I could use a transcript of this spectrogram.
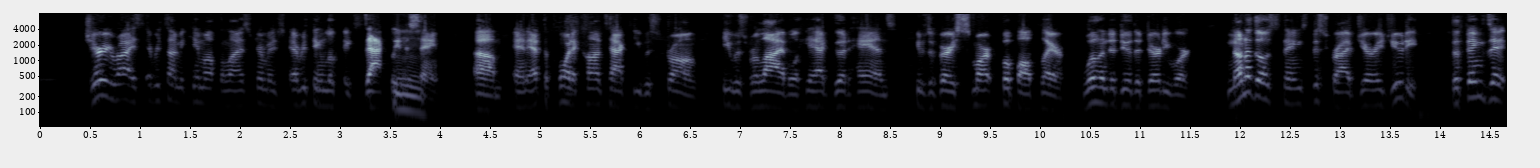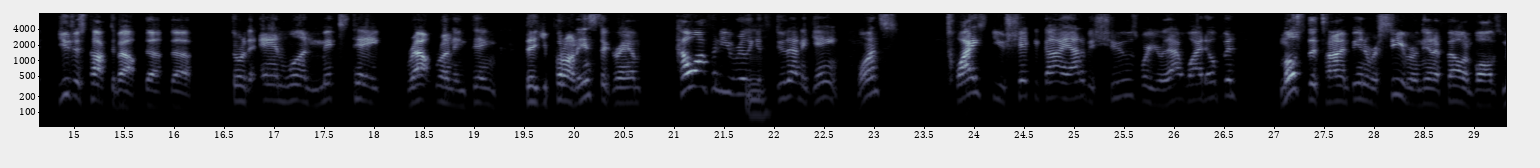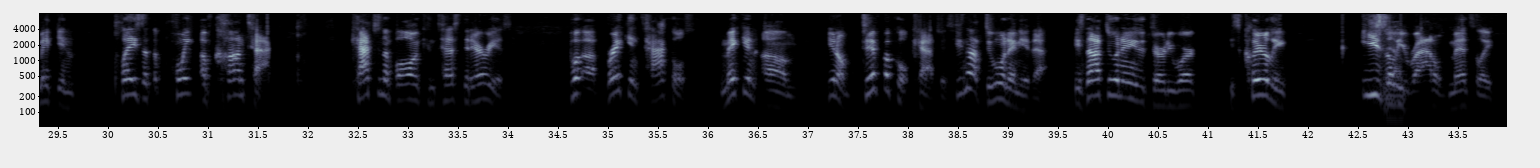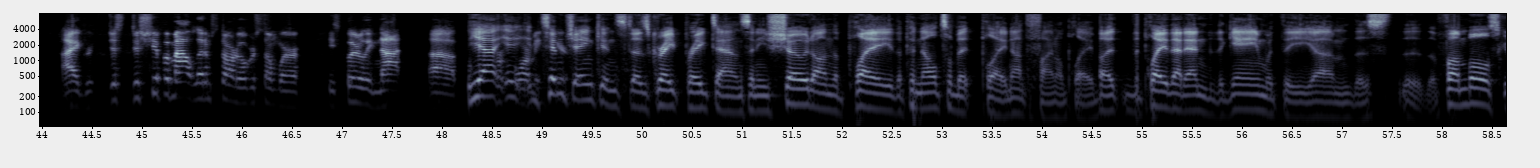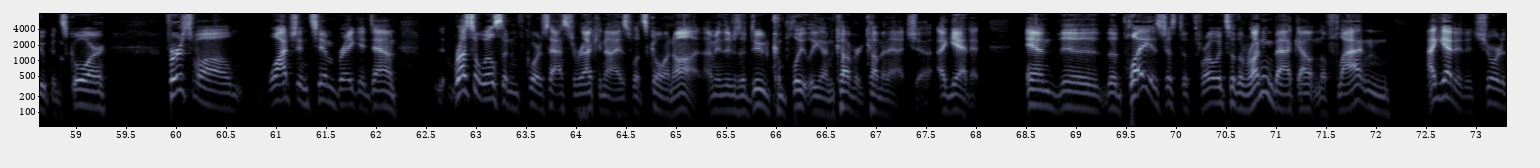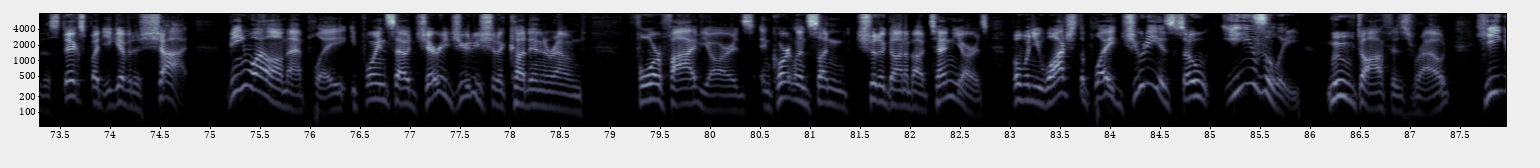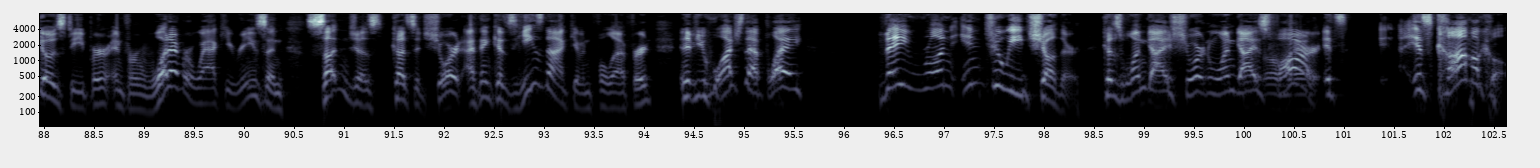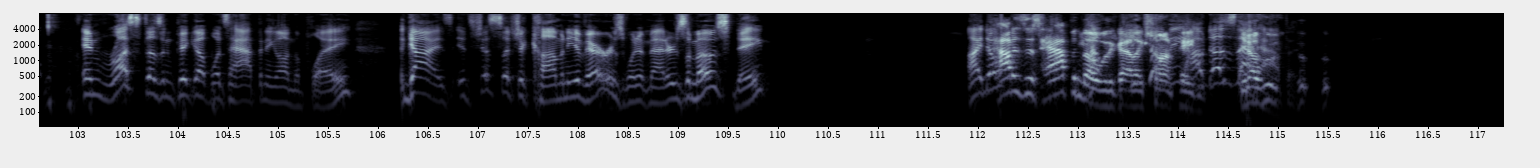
Jerry Rice, every time he came off the line of scrimmage, everything looked exactly mm. the same. Um, and at the point of contact, he was strong. He was reliable. He had good hands. He was a very smart football player, willing to do the dirty work. None of those things describe Jerry Jeudy. The things that you just talked about, the the sort of the and one mixtape route running thing, that you put on Instagram. How often do you really mm. get to do that in a game? Once, twice? Do you shake a guy out of his shoes where you're that wide open? Most of the time, being a receiver in the NFL involves making plays at the point of contact, catching the ball in contested areas, put, uh, breaking tackles, making um you know difficult catches. He's not doing any of that. He's not doing any of the dirty work. He's clearly easily yeah. rattled mentally. I agree. Just just ship him out. Let him start over somewhere. He's clearly not uh, yeah, Tim here. Jenkins does great breakdowns, and he showed on the play, the penultimate play, not the final play, but the play that ended the game with the um the the, the fumble, scoop and score. First of all, watching Tim break it down, Russell Wilson, of course, has to recognize what's going on. I mean, there's a dude completely uncovered coming at you. I get it, and the the play is just to throw it to the running back out in the flat, and I get it. It's short of the sticks, but you give it a shot. Meanwhile, on that play, he points out Jerry Jeudy should have cut in around four or five yards, and Courtland Sutton should have gone about 10 yards. But when you watch the play, Jeudy is so easily moved off his route. He goes deeper, and for whatever wacky reason, Sutton just cuts it short. I think because he's not giving full effort. And if you watch that play, they run into each other because one guy's short and one guy's oh, far. Man. It's it's comical. And Russ doesn't pick up what's happening on the play. Guys, it's just such a comedy of errors when it matters the most, Nate. I don't. How does this happen though how, with a guy like Sean Payton? How does that you know, happen? Who, who,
